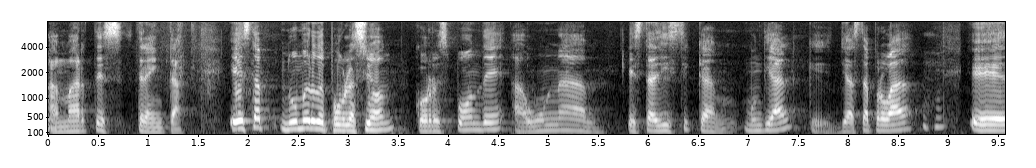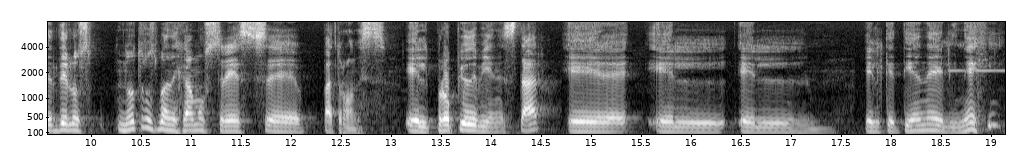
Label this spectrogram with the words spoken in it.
a martes 30. Este número de población corresponde a una estadística mundial que ya está aprobada. Eh, de los, nosotros manejamos tres eh, patrones. El propio de bienestar, el, el, que tiene el INEGI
